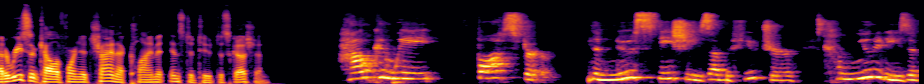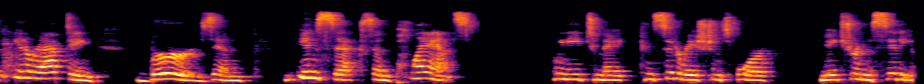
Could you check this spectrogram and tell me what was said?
at a recent California China Climate Institute discussion. How can we foster the new species of the future, communities of interacting birds and insects and plants? We need to make considerations for nature in the city.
